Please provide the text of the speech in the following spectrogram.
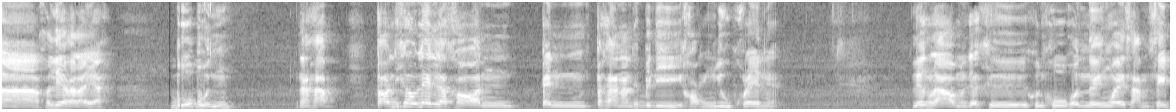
อ่าเขาเรียกอะไรอะบูบุญนะครับ ตอนที่เขาเล่นละคร เป็นประธานาธิบดีของยูเครนเนี่ย เรื่องราวมันก็คือคุณครูคนหนึ่งวัยสามสิบ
